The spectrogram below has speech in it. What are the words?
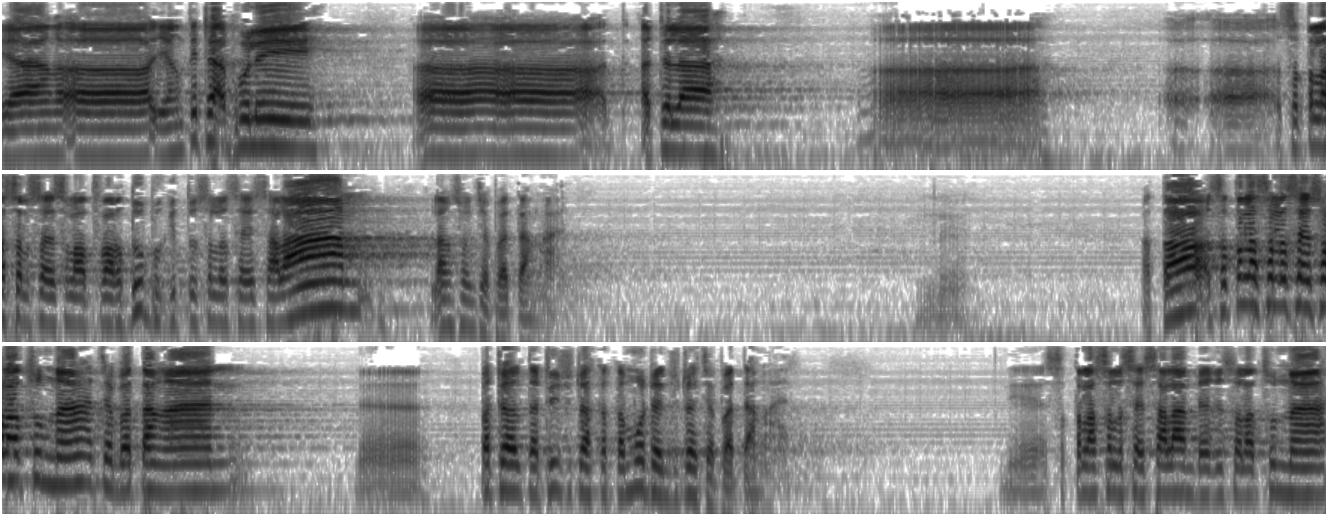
yang uh, yang tidak boleh uh, adalah uh, setelah selesai salat fardu begitu selesai salam langsung jabat tangan atau setelah selesai salat sunnah jabat tangan padahal tadi sudah ketemu dan sudah jabat tangan setelah selesai salam dari salat sunnah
